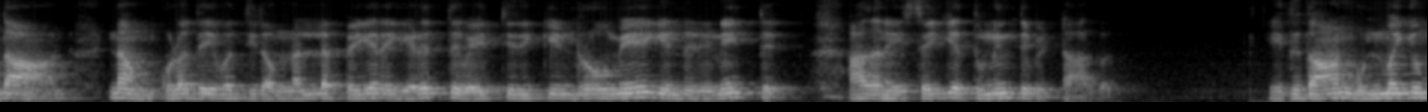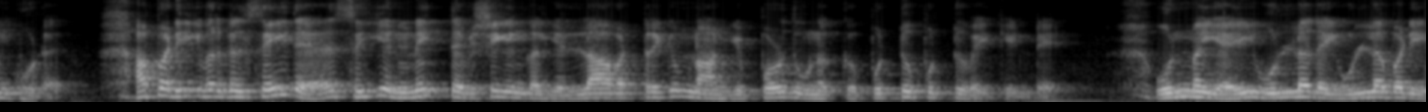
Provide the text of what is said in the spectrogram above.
தான் நம் குலதெய்வத்திடம் நல்ல பெயரை எடுத்து வைத்திருக்கின்றோமே என்று நினைத்து அதனை செய்ய துணிந்து விட்டார்கள். இதுதான் உண்மையும் கூட. அப்படி இவர்கள் செய்த செய்ய நினைத்த விஷயங்கள் எல்லாவற்றையும் நான் இப்பொழுது உனக்கு புட்டு புட்டு வைக்கின்றேன். உண்மையை உள்ளதை உள்ளபடி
